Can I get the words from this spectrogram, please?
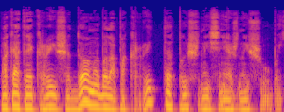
Покатая крыша дома была покрыта пышной снежной шубой.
